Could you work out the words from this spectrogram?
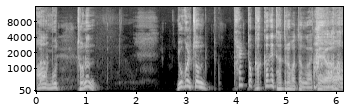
아, 뭐, 저는 욕을 좀 팔도 각각에 다 들어봤던 것 같아요.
